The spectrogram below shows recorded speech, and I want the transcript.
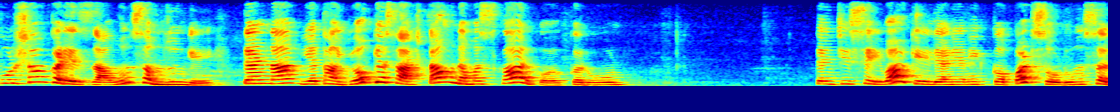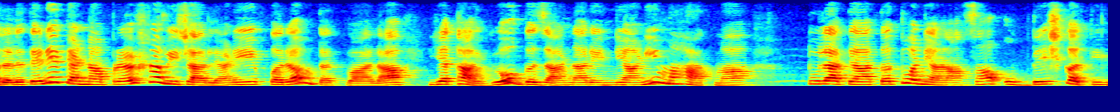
पुरुषांकडे जाऊन समजून घे. त्यांना यथा योग्य साष्टांग नमस्कार करून त्यांची सेवा केल्याने आणि कपट सोडून सरलतेने त्यांना प्रश्न विचारल्याने परमतत्वाला यथायोग्य जाणणारे ज्ञानी महात्मा तुला त्या तत्वज्ञानाचा उपदेश करतील.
